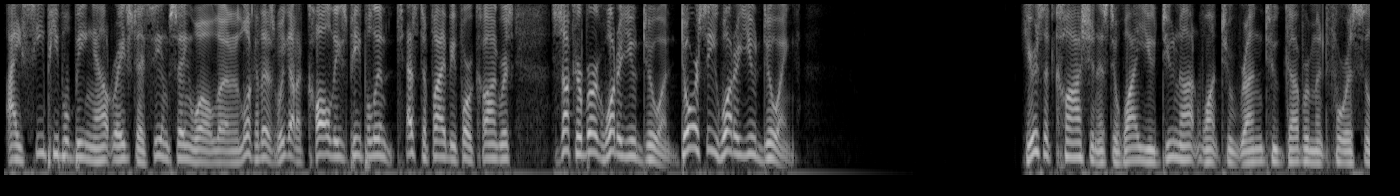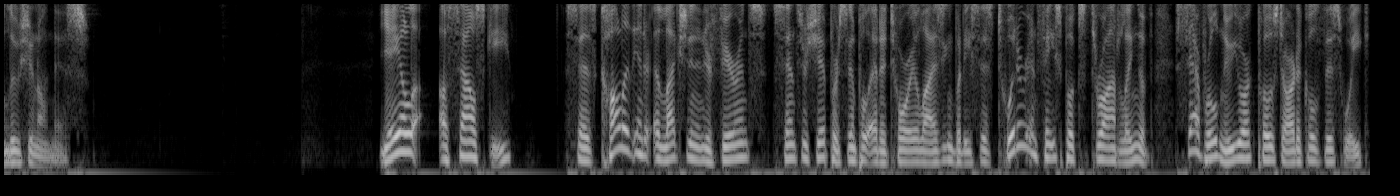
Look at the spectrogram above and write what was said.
I see people being outraged. I see them saying, well, uh, look at this. We got to call these people in to testify before Congress. Zuckerberg, what are you doing? Dorsey, what are you doing? Here's a caution as to why you do not want to run to government for a solution on this. Yale Ossowski says call it inter- election interference, censorship, or simple editorializing, but he says Twitter and Facebook's throttling of several New York Post articles this week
